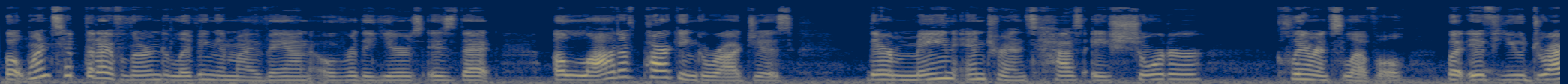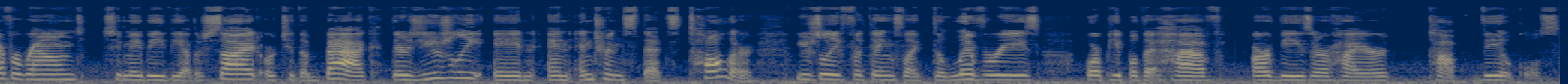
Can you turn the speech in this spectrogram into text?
But one tip that I've learned living in my van over the years is that a lot of parking garages their main entrance has a shorter clearance level, but if you drive around to maybe the other side or to the back, there's usually an, an entrance that's taller, usually for things like deliveries or people that have RVs or higher top vehicles.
